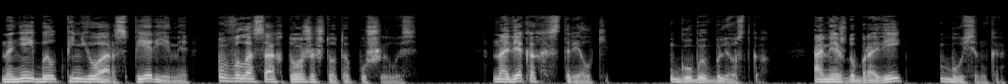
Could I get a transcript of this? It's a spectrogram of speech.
На ней был пеньюар с перьями, в волосах тоже что-то пушилось. На веках стрелки, губы в блестках, а между бровей — бусинка.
